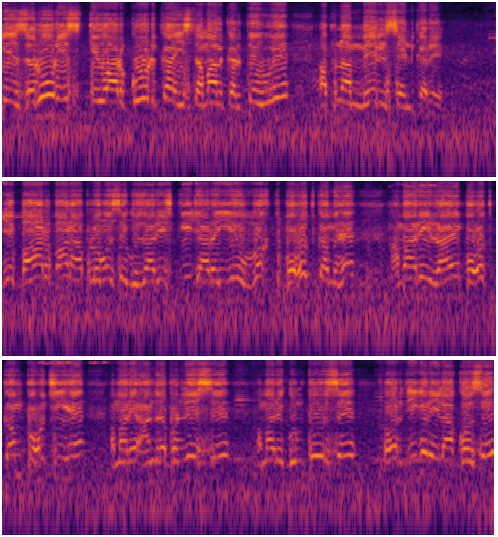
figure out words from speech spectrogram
کہ ضرور اس کیو آر کوڈ کا استعمال کرتے ہوئے اپنا میل سینڈ کریں۔ یہ بار بار آپ لوگوں سے گزارش کی جا رہی ہے، وقت بہت کم ہے، ہماری رائے بہت کم پہنچی ہے، ہمارے آندھرا پردیش سے، ہمارے گنٹور سے اور دیگر علاقوں سے۔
